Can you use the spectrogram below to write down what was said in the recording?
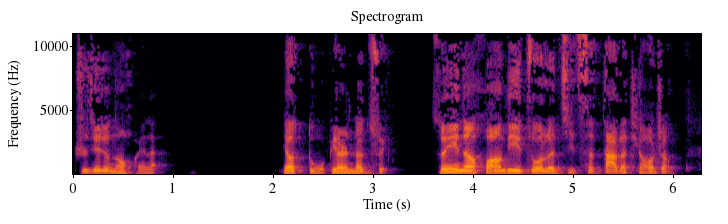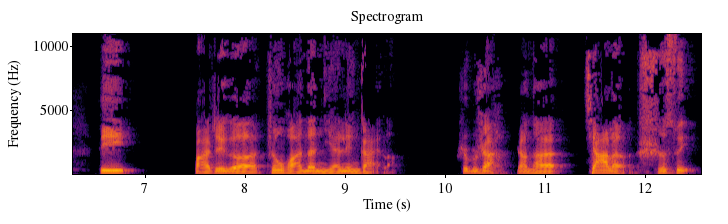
直接就能回来，要堵别人的嘴。所以呢，皇帝做了几次大的调整。第一。把这个甄嬛的年龄改了，是不是啊？让她加了十岁，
